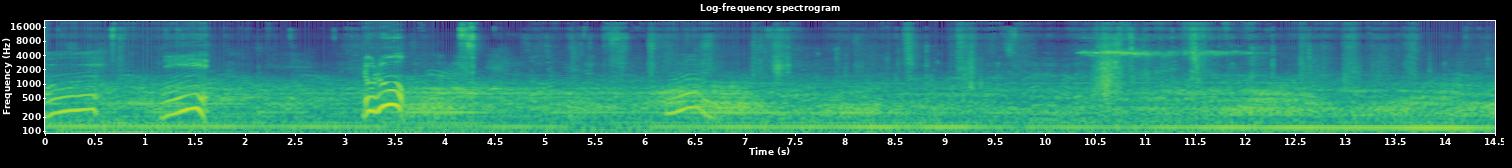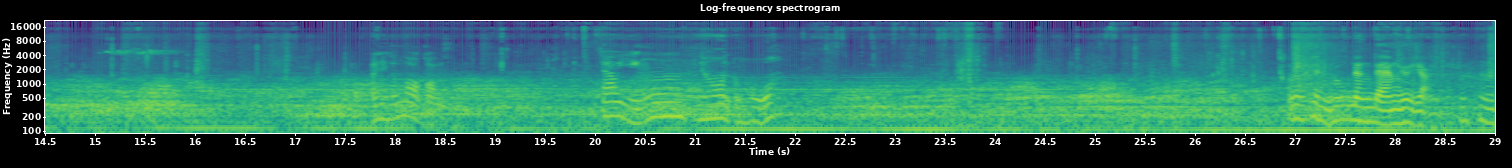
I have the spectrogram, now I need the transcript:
อืมนี่ ดูลูก อันนี้ต้องบอกก่อน เจ้าหญิงยอดโอ้โหเราเห็นลูกแดงๆใหญ่ๆอื้อหือ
